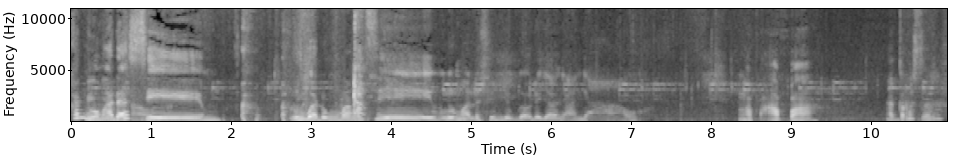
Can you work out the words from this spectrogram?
Kan Tapi belum ada salah. sim. Lu badung banget sih. Belum ada sim juga udah jalan-jalan jauh. Nggak apa-apa. Nah terus terus?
